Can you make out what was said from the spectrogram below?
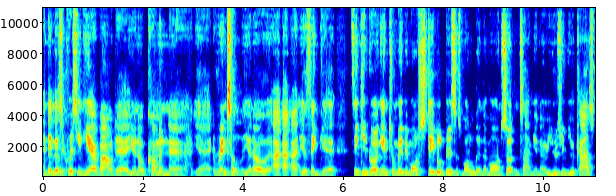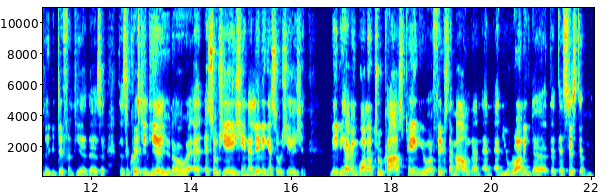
And then there's a question here about, uh, you know, common uh, rental. You know, I I, you think uh, thinking going into maybe more stable business model in a more uncertain time, you know, using your cars may be different here. There's a there's a question here, you know, association, a living association, maybe having one or two cars paying you a fixed amount and and and you running the the system.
